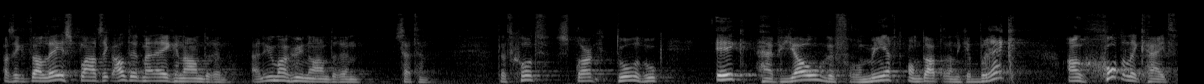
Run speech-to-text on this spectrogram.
als ik het dan lees, plaats ik altijd mijn eigen naam erin. En u mag uw naam erin zetten. Dat God sprak door het boek, ik heb jou geformeerd omdat er een gebrek aan goddelijkheid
